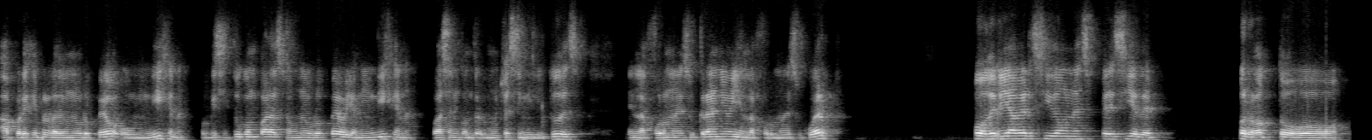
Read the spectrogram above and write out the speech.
a, por ejemplo, la de un europeo o un indígena. Porque si tú comparas a un europeo y a un indígena, vas a encontrar muchas similitudes en la forma de su cráneo y en la forma de su cuerpo. Podría haber sido una especie de proto,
